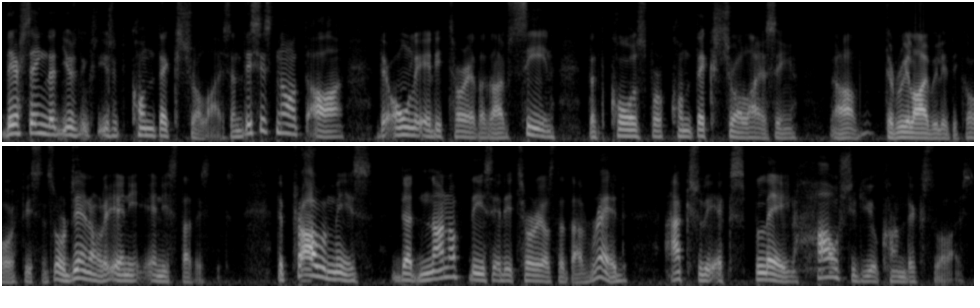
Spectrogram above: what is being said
They're saying that you, you should contextualize and this is not uh, the only editorial that I've seen that calls for contextualizing uh, the reliability coefficients or generally any, any statistics. The problem is that none of these editorials that I've read actually explain how should you contextualize.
